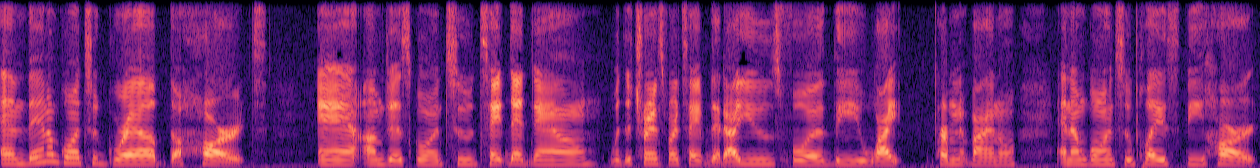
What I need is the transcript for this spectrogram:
And then I'm going to grab the heart and I'm just going to tape that down with the transfer tape that I use for the white permanent vinyl. And I'm going to place the heart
